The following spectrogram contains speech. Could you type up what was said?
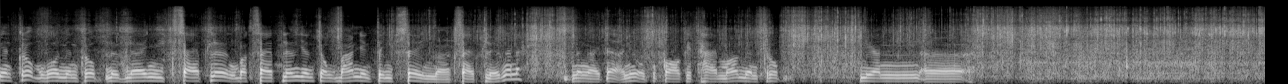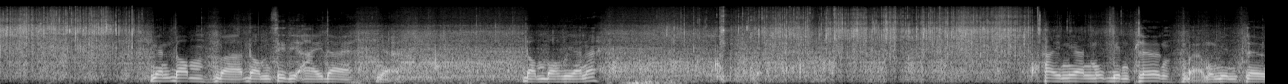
មានគ្រប់បងប្អូនមានគ្រប់លើកលែងខ្សែភ្លើងបើខ្សែភ្លើងយើងចង់បានយើងទិញផ្សេងមកខ្សែភ្លើងណាហ្នឹងហើយតែអានេះឧបករណ៍គេថែមមកមានគ្រប់មានអឺមានដុំបាទដុំ CDI ដែរនេះដុំរបស់វាណាហើយមានមុខប៊ីនភ្លើងបាទមុខប៊ីនភ្លើង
